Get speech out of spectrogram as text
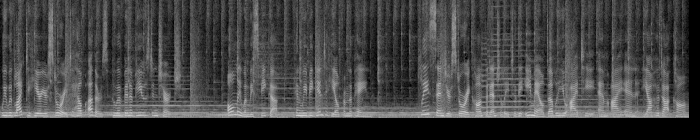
We would like to hear your story to help others who have been abused in church. Only when we speak up can we begin to heal from the pain. Please send your story confidentially to the email witmin yahoo.com.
